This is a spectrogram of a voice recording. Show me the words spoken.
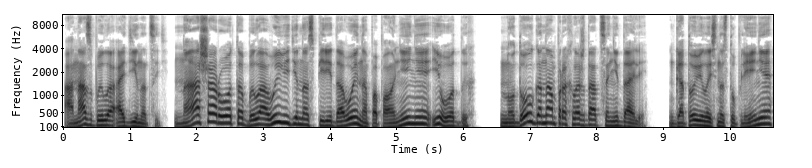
а нас было 11. Наша рота была выведена с передовой на пополнение и отдых. Но долго нам прохлаждаться не дали. Готовилось наступление,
